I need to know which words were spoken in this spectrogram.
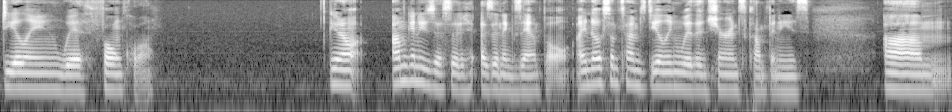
dealing with phone call. You know, I'm going to use this as an example. I know sometimes dealing with insurance companies, um,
